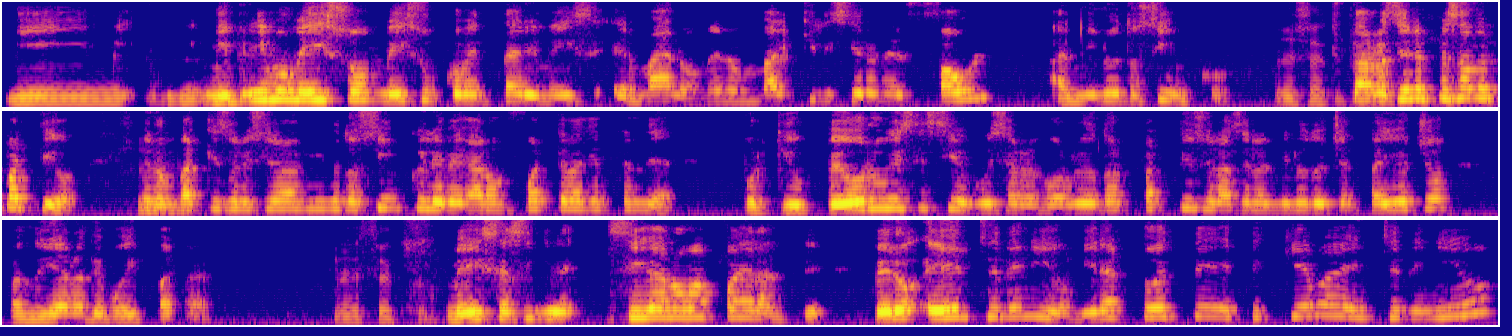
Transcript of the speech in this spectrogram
mi, mi, primo me hizo, me hizo un comentario y me dice, hermano, menos mal que le hicieron el foul al minuto 5. Está recién empezando el partido. Menos mal que se lo hicieron al minuto 5 y le pegaron fuerte para que entendiera. Porque peor hubiese sido que hubiese recorrido todo el partido y se lo hacen al minuto 88 cuando ya no te podéis parar. Me dice así que siga nomás para adelante. Pero es entretenido. Mirar todo este, este esquema es entretenido.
